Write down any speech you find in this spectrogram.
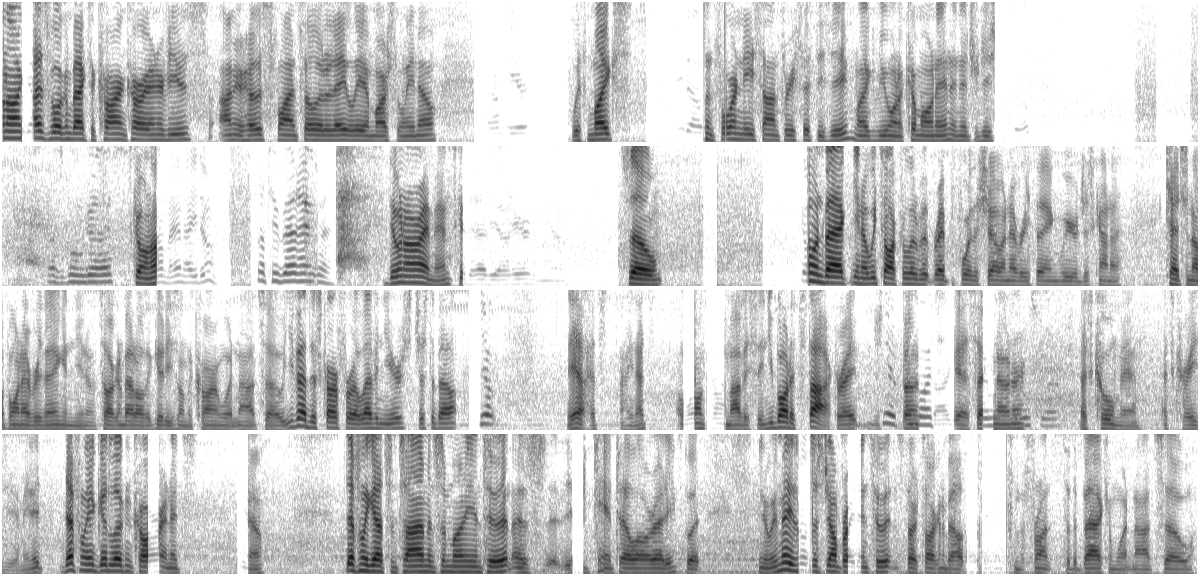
on, guys? Welcome back to Car in Car Interviews. I'm your host, flying solo today, Liam Marcellino, with Mike's 2004 Nissan 350Z. Mike, if you want to come on in and introduce. How's it going, guys? What's going on, man? How you doing? Not too bad. How you doing? Doing all right, man. It's good to have you out here. So, going back, you know, we talked a little bit right before the show and everything. We were just kind of catching up on everything and you know talking about all the goodies on the car and whatnot. So you've had this car for 11 years, just about. Yep. Yeah, it's. I mean, that's a long time, obviously. And you bought it stock, right? Just Yeah, bone-. Yeah, second owner. stock. That's cool, man. That's crazy. I mean, it's definitely a good-looking car, and it's, you know, definitely got some time and some money into it, as you can't tell already. But, you know, we may as well just jump right into it and start talking about from the front to the back and whatnot. So,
